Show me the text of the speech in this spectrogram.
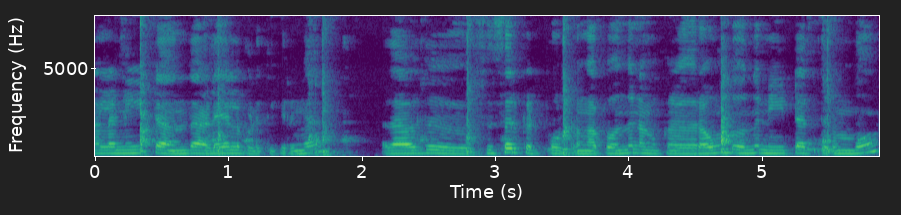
நல்லா நீட்டாக வந்து அடையாளப்படுத்திக்கிறங்க. அதாவது சிசர் கட் போட்டுருங்க. அப்போ வந்து நமக்கு ரவுண்டு வந்து நீட்டாக திரும்பும்.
